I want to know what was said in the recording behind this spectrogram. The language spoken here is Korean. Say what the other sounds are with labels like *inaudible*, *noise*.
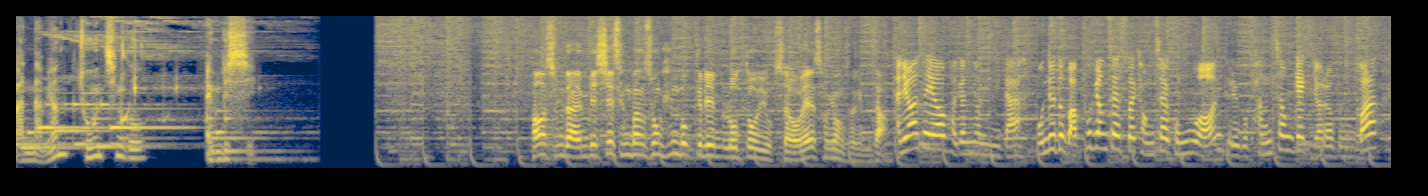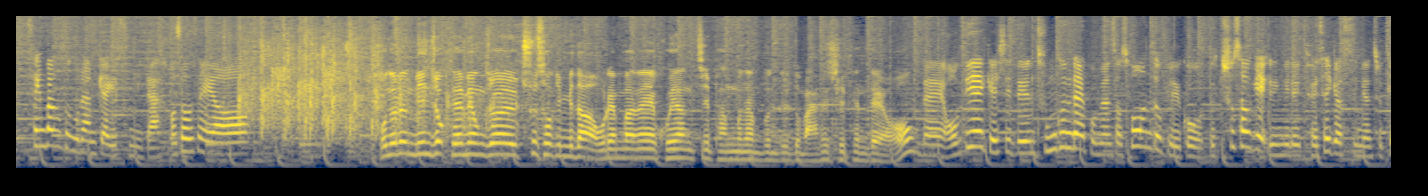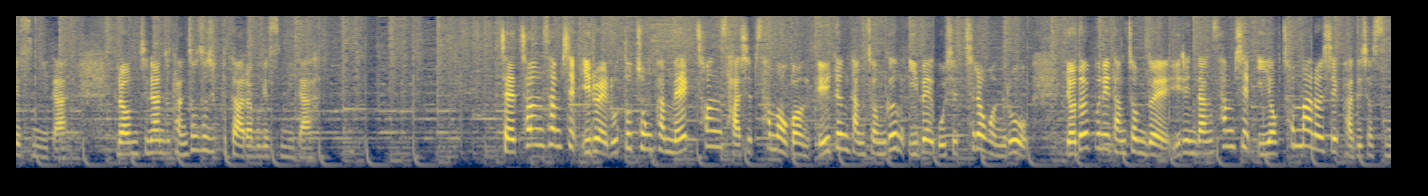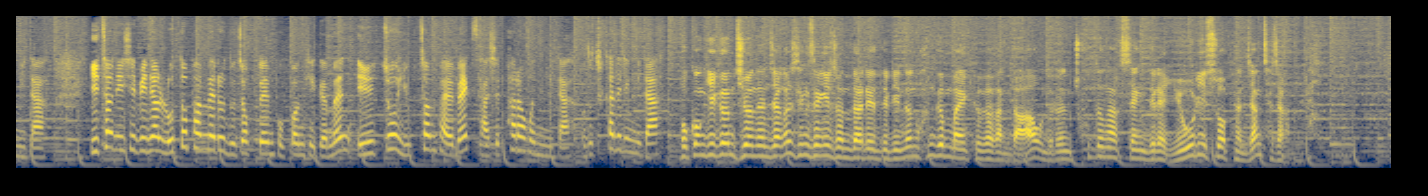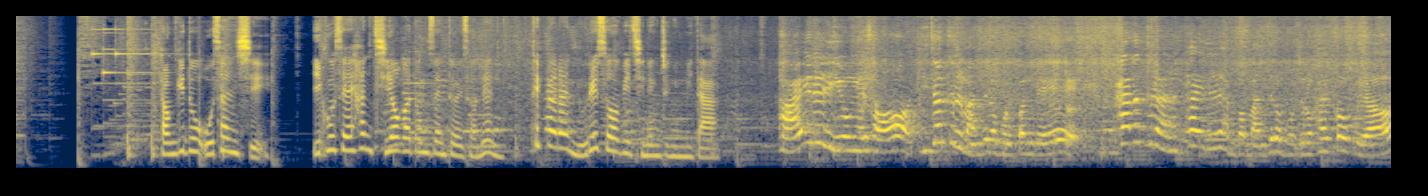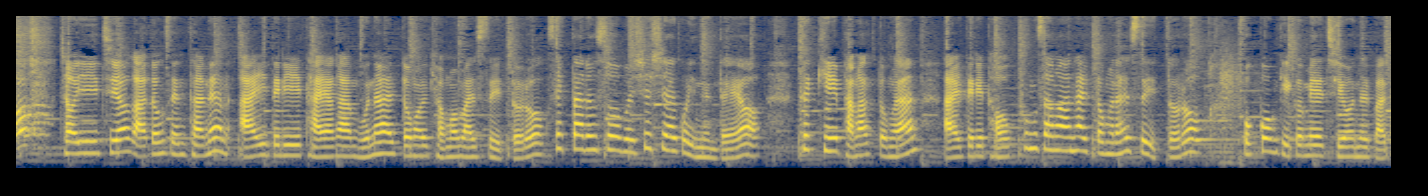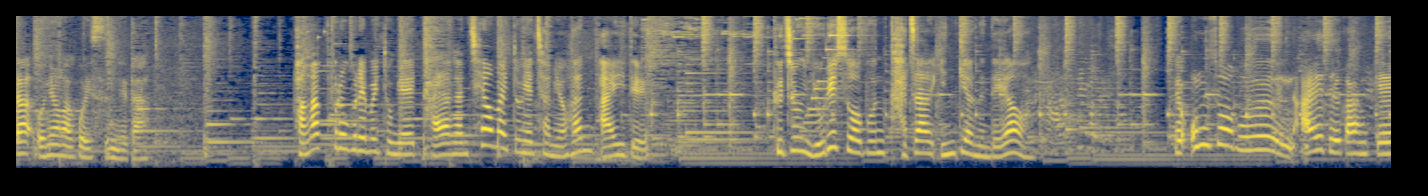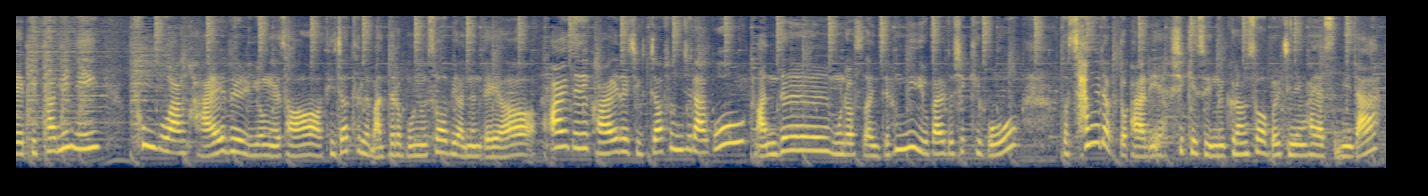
만나면 좋은 친구 MBC 반갑습니다. MBC 생방송 행복드림 로또 645의 서경석입니다. 안녕하세요. 박연경입니다. 오늘도 마포경찰서 경찰 공무원 그리고 방청객 여러분과 생방송으로 함께하겠습니다. 어서 오세요. 오늘은 민족 대명절 추석입니다. 오랜만에 고향집 방문한 분들도 많으실 텐데요. 네, 어디에 계시든 둥근 달 보면서 소원도 빌고 또 추석의 의미를 되새겼으면 좋겠습니다. 그럼 지난주 당첨 소식부터 알아보겠습니다. 제1031회 로또 총 판매액 1,043억 원, 1등 당첨금 257억 원으로 8분이 당첨돼 1인당 32억 1천만 원씩 받으셨습니다. 2022년 로또 판매로 누적된 복권 기금은 1조 6,848억 원입니다. 모두 축하드립니다. 복권 기금 지원 현장을 생생히 전달해드리는 황금 마이크가 간다. 오늘은 초등학생들의 요리 수업 현장 찾아갑니다. 경기도 오산시 이곳의 한 지역아동센터에서는 특별한 요리 수업이 진행 중입니다. 과일을 이용해서 디저트를 만들어 볼 건데 타르트라는 파이를 한번 만들어 보도록 할 거고요. 저희 지역 아동센터는 아이들이 다양한 문화활동을 경험할 수 있도록 색다른 수업을 실시하고 있는데요. 특히 방학 동안 아이들이 더욱 풍성한 활동을 할 수 있도록 복권기금의 지원을 받아 운영하고 있습니다. 방학 프로그램을 통해 다양한 체험 활동에 참여한 아이들. 그중 요리 수업은 가장 인기였는데요. 네, 오늘 수업은 아이들과 함께 비타민이 풍부한 과일을 이용해서 디저트를 만들어 보는 수업이었는데요. 아이들이 과일을 직접 손질하고 만들므로써 이제 흥미 유발도 시키고 또 창의력도 발휘시킬 수 있는 그런 수업을 진행하였습니다.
